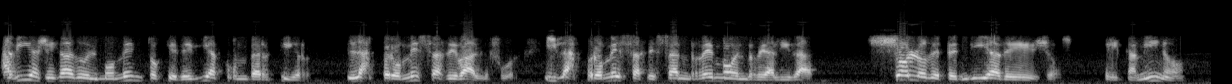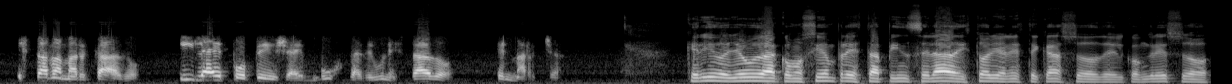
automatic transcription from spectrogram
había llegado el momento que debía convertir las promesas de Balfour y las promesas de San Remo en realidad. Solo dependía de ellos. El camino estaba marcado y la epopeya en busca de un Estado en marcha. Querido Yehuda, como siempre, esta pincelada de historia, en este caso del Congreso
